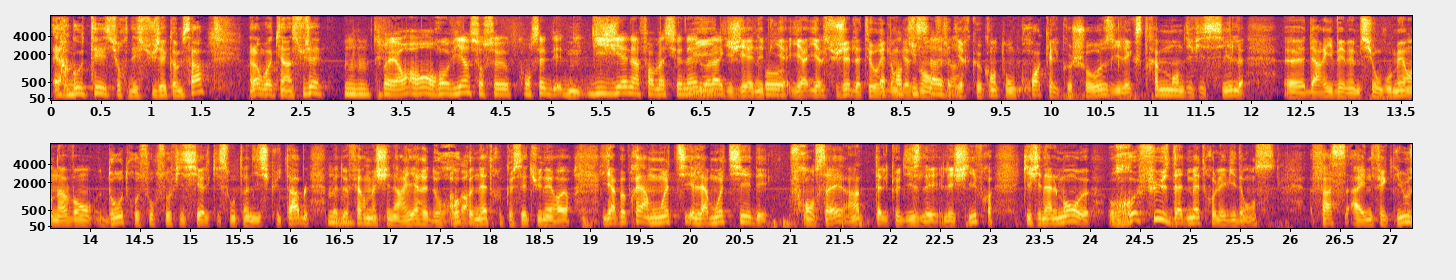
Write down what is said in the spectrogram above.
ergoter sur des sujets comme ça, Là, on voit qu'il y a un sujet. Mhm. on, revient sur ce concept d'hygiène informationnelle. Oui, voilà, d'hygiène. Et puis, il y, a le sujet de la théorie de l'engagement. C'est-à-dire que quand on croit quelque chose, il est extrêmement difficile euh, d'arriver, même si on vous met en avant d'autres sources officielles qui sont indiscutables, bah, de mhm. faire machine arrière et de ah bah. reconnaître que c'est une erreur. Il y a à peu près moitié, la moitié des Français, hein, tels que disent les, chiffres, qui finalement euh, refusent d'admettre l'évidence face à une fake news,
